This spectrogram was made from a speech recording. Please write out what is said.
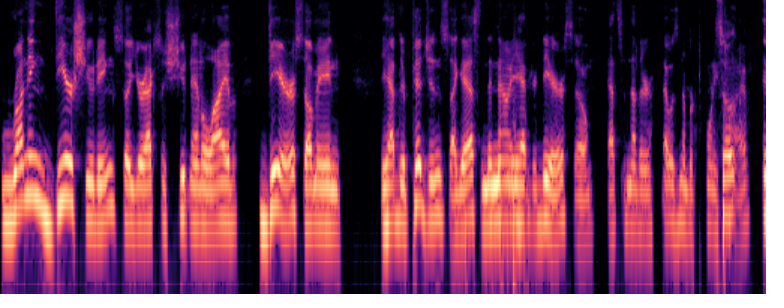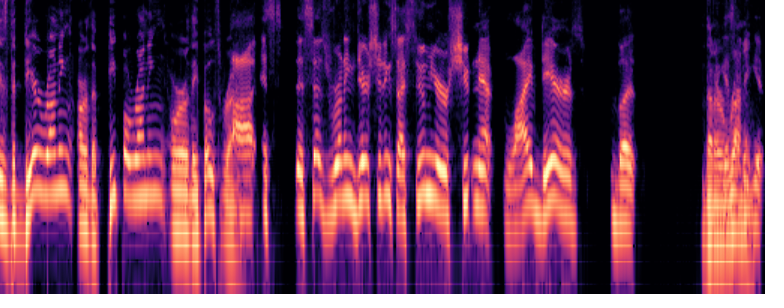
Running deer shooting. So you're actually shooting at a live deer. So I mean, you have their pigeons, I guess, and then now you have your deer. So that's another. That was number twenty-five. Is the deer running? Are the people running? Or are they both running? Uh, it's it says running deer shooting, so I assume you're shooting at live deers, but that I are guess I didn't running. get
